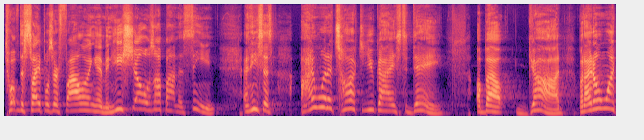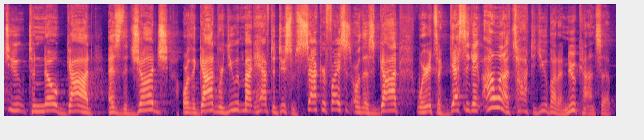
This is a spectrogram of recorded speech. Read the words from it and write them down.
12 disciples are following him, and he shows up on the scene and he says, I want to talk to you guys today about God, but I don't want you to know God as the judge or the God where you might have to do some sacrifices or this God where it's a guessing game. I want to talk to you about a new concept.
